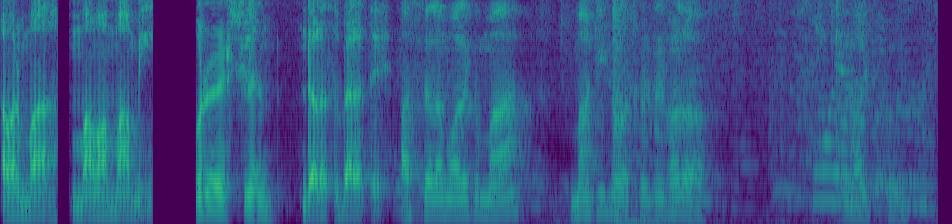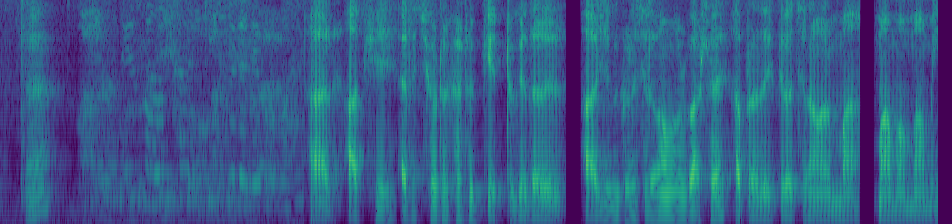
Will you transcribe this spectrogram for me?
আমার মা মামা মামি ওনারা এসেছিলেন ডালাসে বেড়াতে। আসসালামু আলাইকুম মা। মা কি খবর? শরীর ভালো। লাইট কই হ্যাঁ আর আজকে একটা ছোটখাটো গেট টুগেদারের আয়োজন করেছিলাম আমার বাসায়। আপনারা দেখতে পাচ্ছেন আমার মা মামা মামি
